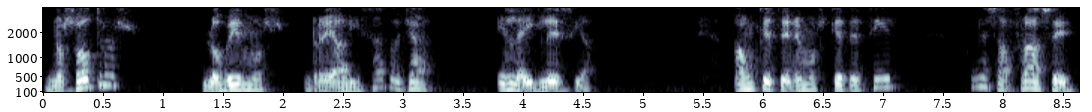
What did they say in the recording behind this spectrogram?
Nosotros lo vemos realizado ya en la iglesia, aunque tenemos que decir con esa frase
